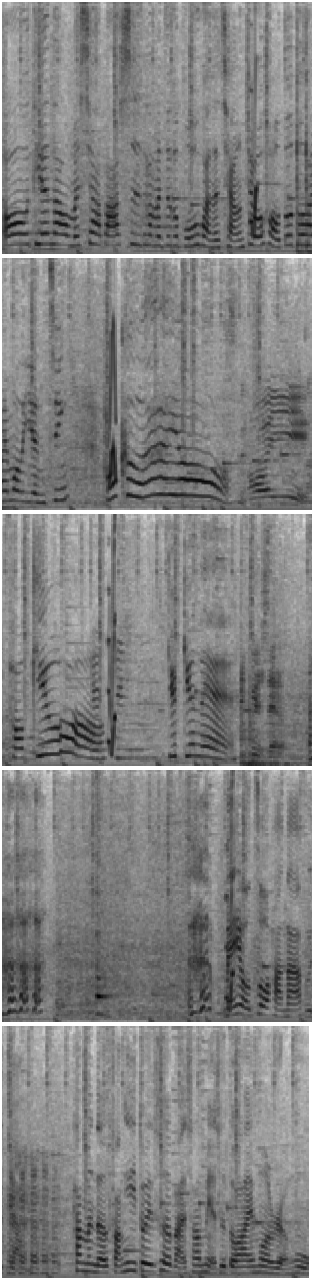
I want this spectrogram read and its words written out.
哦天哪！我们下巴士他们这个博物馆的墙就有好多哆啦 A 梦的眼睛，好可爱哟、かわいい好 Q 哦，Q Q 呢？びっくりしたよ没有做哈纳夫奖。他们的防疫对策板上面也是哆啦 A 梦的人物，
